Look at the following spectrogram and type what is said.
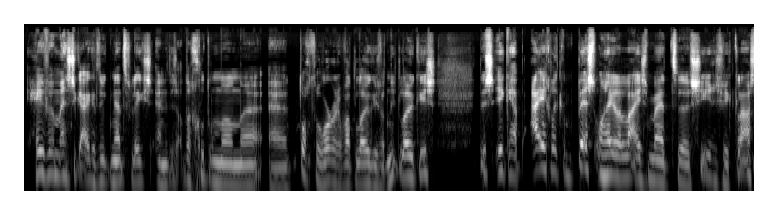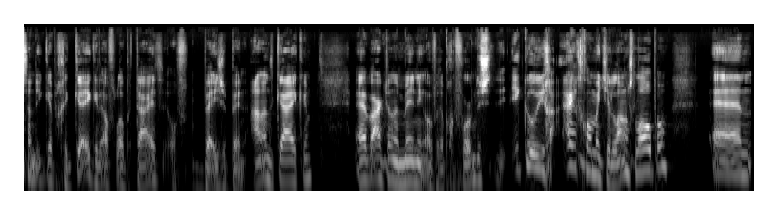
heel veel mensen kijken natuurlijk Netflix. En het is altijd goed om dan toch te horen wat leuk is, wat niet leuk is. Dus ik heb eigenlijk een best een hele lijst met series weer klaarstaan. Die ik heb gekeken de afgelopen tijd. Of bezig ben aan het kijken. En waar ik dan een mening over heb gevormd. Dus ik wil je eigenlijk gewoon met je langslopen. En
